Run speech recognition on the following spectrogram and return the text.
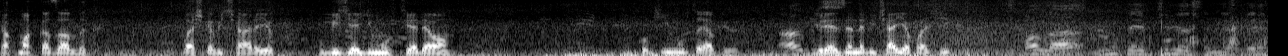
Çakmak gaz aldık. Başka bir çare yok. Bu gece yumurtaya devam. Koki yumurta yapıyor. Abi biz Birazdan da bir çay yapacağız. valla yumurtayı pişiriyoruz şimdi. Benim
